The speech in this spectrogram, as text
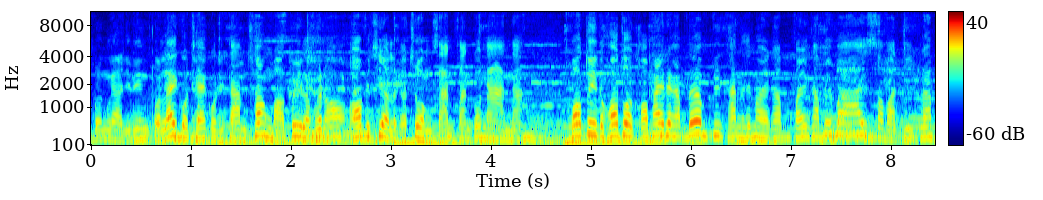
เบิ่งแล้วอย่าลืมกดไลค์กดแชร์กดติดตามช่องบ่าวตุ้ยลำเพลินออฟฟิเชียลแล้วก็ช่วงสารฝันก็นานนะบ่าวตุ้ยต้องขอโทษขออภัยด้วยครับเริ่มพิดคันกันหน่อยครับไปครับบ๊ายบายสวัสดีครับ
